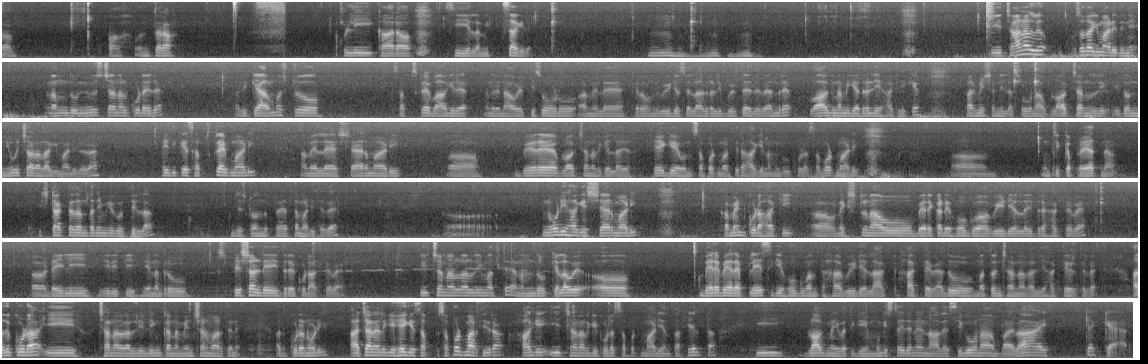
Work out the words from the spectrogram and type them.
ಒಂಥರ ಹುಳಿ, ಖಾರ, ಸಿಹಿ ಎಲ್ಲ ಮಿಕ್ಸ್ ಆಗಿದೆ. ಈ ಚಾನಲ್ ಹೊಸದಾಗಿ ಮಾಡಿದ್ದೀನಿ. ನಮ್ಮದು ನ್ಯೂಸ್ ಚಾನಲ್ ಕೂಡ ಇದೆ. ಅದಕ್ಕೆ ಆಲ್ಮೋಸ್ಟು ಸಬ್ಸ್ಕ್ರೈಬ್ ಆಗಿದೆ. ಅಂದರೆ ನಾವು ಎಪಿಸೋಡು ಆಮೇಲೆ ಕೆಲವೊಂದು ವೀಡಿಯೋಸ್ ಎಲ್ಲ ಅದರಲ್ಲಿ ಬಿಡ್ತಾ ಇದ್ದೇವೆ. ಅಂದರೆ ವ್ಲಾಗ್ ನಮಗೆ ಅದರಲ್ಲಿ ಹಾಕಲಿಕ್ಕೆ ಪರ್ಮಿಷನ್ ಇಲ್ಲ. ಸೊ ನಾವು ವ್ಲಾಗ್ ಚಾನಲ್ ಇದೊಂದು ನ್ಯೂ ಚಾನಲ್ ಆಗಿ ಮಾಡಿದ್ದೇವೆ. ಇದಕ್ಕೆ ಸಬ್ಸ್ಕ್ರೈಬ್ ಮಾಡಿ, ಆಮೇಲೆ ಶೇರ್ ಮಾಡಿ ಬೇರೆ ಬ್ಲಾಗ್ ಚಾನಲ್ಗೆಲ್ಲ ಹೇಗೆ ಒಂದು ಸಪೋರ್ಟ್ ಮಾಡ್ತೀರಾ, ಹಾಗೆ ನಮಗೂ ಕೂಡ ಸಪೋರ್ಟ್ ಮಾಡಿ. ಒಂದು ಚಿಕ್ಕ ಪ್ರಯತ್ನ. ಇಷ್ಟ ಅಂತ ನಿಮಗೆ ಗೊತ್ತಿಲ್ಲ. ಜಸ್ಟ್ ಒಂದು ಪ್ರಯತ್ನ ಮಾಡಿದ್ದೇವೆ. ನೋಡಿ ಹಾಗೆ ಶೇರ್ ಮಾಡಿ. ಕಮೆಂಟ್ ಕೂಡ ಹಾಕಿ. ನೆಕ್ಸ್ಟ್ ನಾವು ಬೇರೆ ಕಡೆ ಹೋಗುವ ವಿಡಿಯೋ ಎಲ್ಲ ಇದ್ದರೆ ಹಾಕ್ತೇವೆ. ಡೈಲಿ ಈ ರೀತಿ ಏನಾದರೂ ಸ್ಪೆಷಲ್ ಡೇ ಇದ್ದರೆ ಕೂಡ ಹಾಕ್ತೇವೆ. ಈ ಚಾನಲಲ್ಲಿ ಮತ್ತು ನಮ್ಮದು ಕೆಲವು ಬೇರೆ ಬೇರೆ ಪ್ಲೇಸ್ಗೆ ಹೋಗುವಂತಹ ವಿಡಿಯೋ ಎಲ್ಲ ಹಾಕ್, ಹಾಕ್ತೇವೆ. ಅದು ಮತ್ತೊಂದು ಚಾನಲಲ್ಲಿ ಹಾಕ್ತಾ ಇರ್ತೇವೆ. ಅದು ಕೂಡ ಈ ಚಾನಲಲ್ಲಿ ಲಿಂಕನ್ನು ಮೆನ್ಷನ್ ಮಾಡ್ತೇನೆ. ಅದು ಕೂಡ ನೋಡಿ, ಆ ಚಾನಲ್ಗೆ ಹೇಗೆ ಸಪ್ ಸಪೋರ್ಟ್ ಮಾಡ್ತಿದ್ದೀರಾ, ಹಾಗೆ ಈ ಚಾನಲ್ಗೆ ಕೂಡ ಸಪೋರ್ಟ್ ಮಾಡಿ ಅಂತ ಹೇಳ್ತಾ ಈ ಬ್ಲಾಗ್ನ ಇವತ್ತಿಗೆ ಮುಗಿಸ್ತಾ ಇದ್ದೇನೆ. ನಾಳೆ ಸಿಗೋಣ. ಬಾಯ್ ಬಾಯ್ ಟೇಕ್ ಕೇರ್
